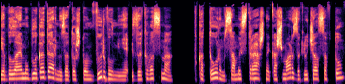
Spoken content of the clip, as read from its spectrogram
Я была ему благодарна за то, что он вырвал меня из этого сна, в котором самый страшный кошмар заключался в том,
